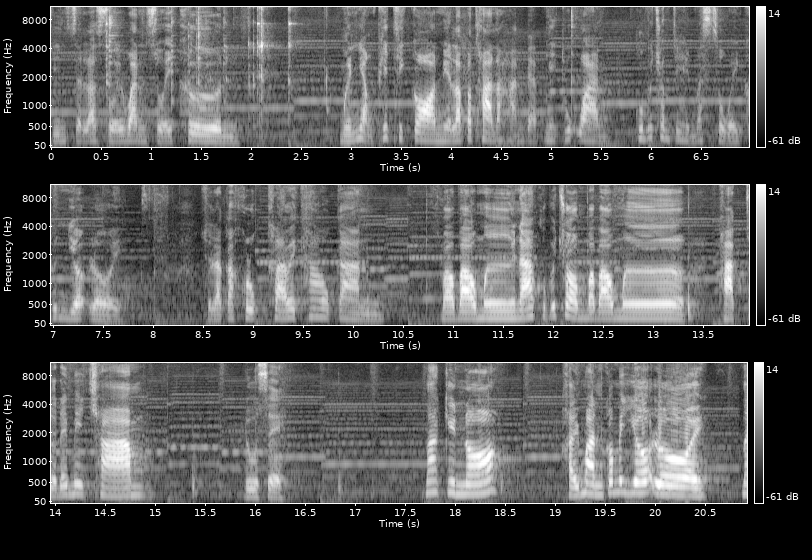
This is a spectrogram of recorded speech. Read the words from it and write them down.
กินเสร็จแล้วสวยวันสวยคืน เหมือนอย่างพิธีกรเนี่ยรับประทานอาหารแบบนี้ทุกวัน คุณผู้ชมจะเห็นว่าสวยขึ้นเยอะเลย เสร็จแล้วก็คลุกเคล้าให้เข้ากันเบาๆมือนะ คุณผู้ชมเบาๆมือ ผักจะได้ไม่ช้ำ ดูสิ น่ากินเนาะ ไขมันก็ไม่เยอะเลย ใน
